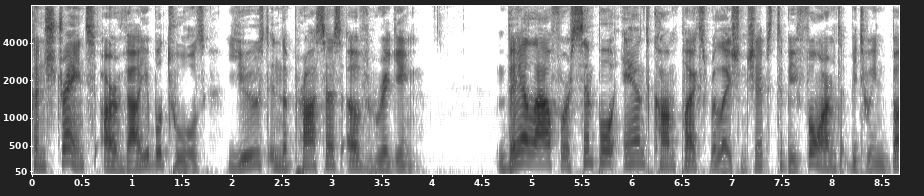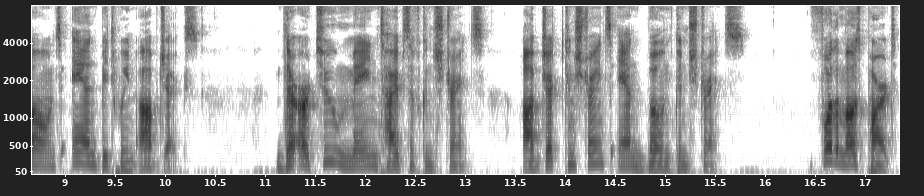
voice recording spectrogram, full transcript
Constraints are valuable tools used in the process of rigging. They allow for simple and complex relationships to be formed between bones and between objects. There are two main types of constraints object constraints and bone constraints. For the most part,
